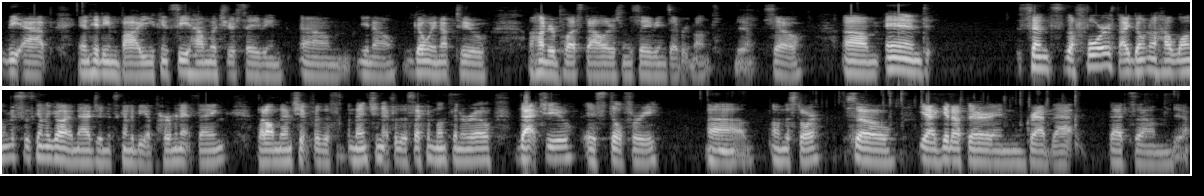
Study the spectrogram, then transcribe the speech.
the app and hitting buy. You can see how much you're saving. Um, you know, going up to a hundred plus dollars in savings every month. Yeah. So, um, and since the fourth, I don't know how long this is going to go. I imagine it's going to be a permanent thing, but I'll mention it for the mention it for the second month in a row. That you is still free mm-hmm. uh, on the store. So yeah, get out there and grab that. That's um yeah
